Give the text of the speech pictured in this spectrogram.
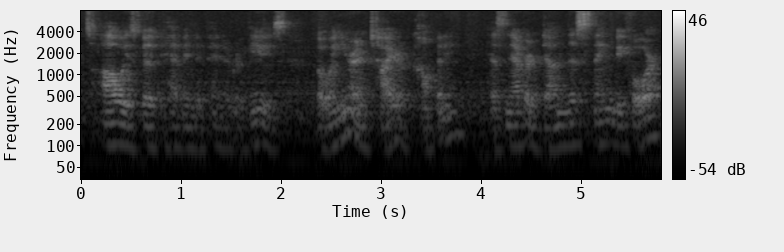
It's always good to have independent reviews. But when your entire company has never done this thing before,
